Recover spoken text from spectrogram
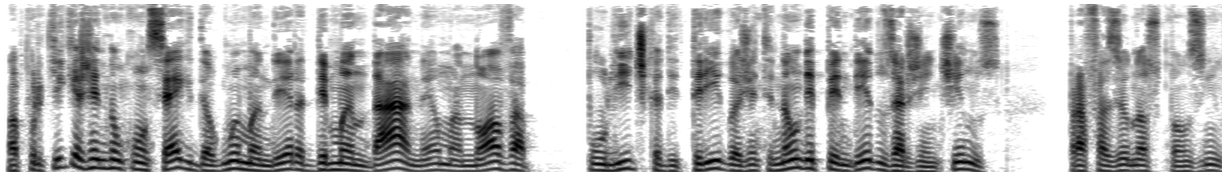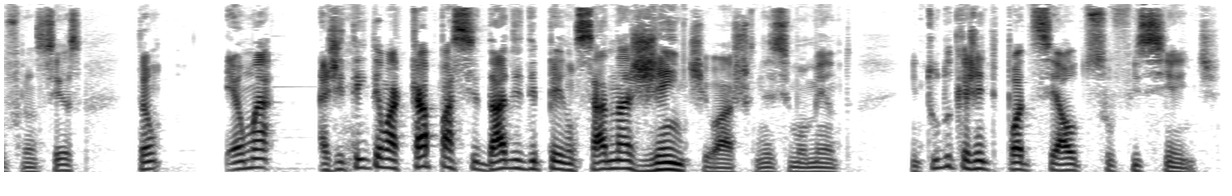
Mas por que, que a gente não consegue, de alguma maneira, demandar né, uma nova política de trigo, a gente não depender dos argentinos para fazer o nosso pãozinho francês? Então, é uma, a gente tem que ter uma capacidade de pensar na gente, eu acho, nesse momento. Em tudo que a gente pode ser autossuficiente.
